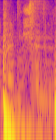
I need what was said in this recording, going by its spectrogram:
Dimension,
